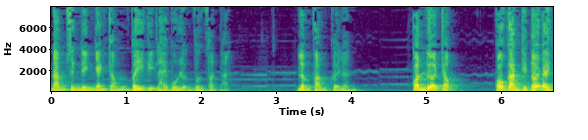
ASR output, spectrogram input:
Đám sinh linh nhanh chóng vây vị lai vô lượng vương Phật lại. Lâm Phạm cười lớn, Con lừa chọc, Có gan thì tới đây.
